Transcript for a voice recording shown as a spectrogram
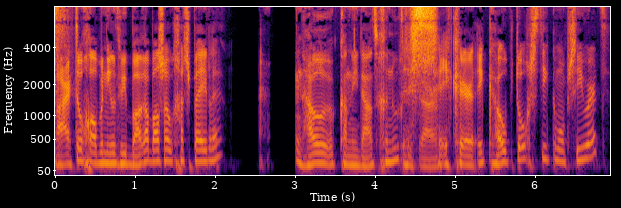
Maar toch al benieuwd wie Barabbas ook gaat spelen. Nou, kandidaten genoeg dit Dus jaar. zeker. Ik hoop toch stiekem op Siewert.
